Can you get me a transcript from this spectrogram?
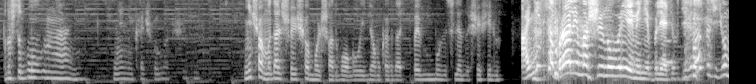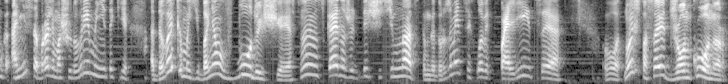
Потому что, ну, я не хочу больше. Ничего, мы дальше еще больше от Бога уйдем, когда будет следующий фильм. Они собрали машину времени, блядь. В 97-м году они собрали машину времени и такие, а давай-ка мы ебанем в будущее и остановим Скайна уже в 2017 году. Разумеется, их ловит полиция. Вот. Но их спасает Джон Коннор.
